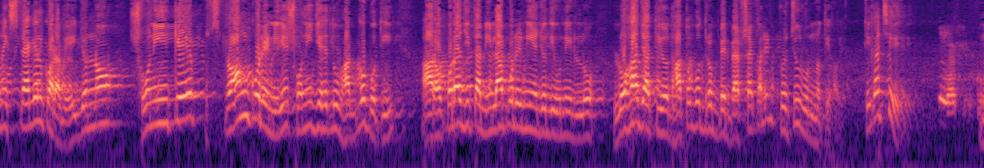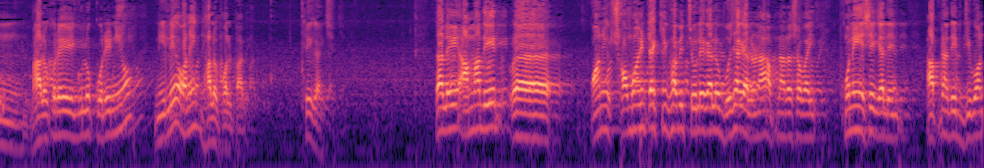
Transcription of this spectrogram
অনেক স্ট্রাগল করাবে। এই জন্য শনিকে স্ট্রং করে নিয়ে, শনি যেহেতু ভাগ্যপতি, আর অপরাজিতা নীলাপরে নিয়ে যদি উনি লোহা জাতীয় ধাতব দ্রব্যের ব্যবসা করেন, প্রচুর উন্নতি হবে। ঠিক আছে? হুম, ভালো করে এগুলো করে নিও, নিলে অনেক ভালো ফল পাবে। ঠিক আছে? তাহলে আমাদের অনেক সময়টা কীভাবে চলে গেল বোঝা গেল না। আপনারা সবাই ফোনে এসে গেলেন। আপনাদের জীবন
